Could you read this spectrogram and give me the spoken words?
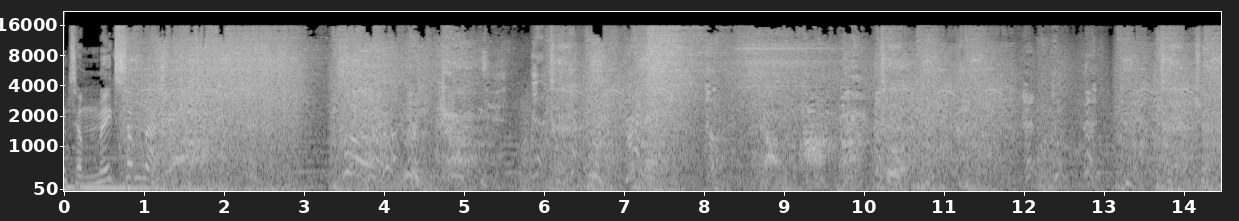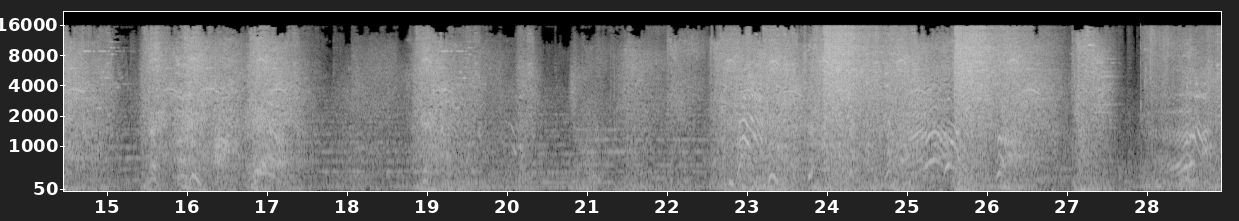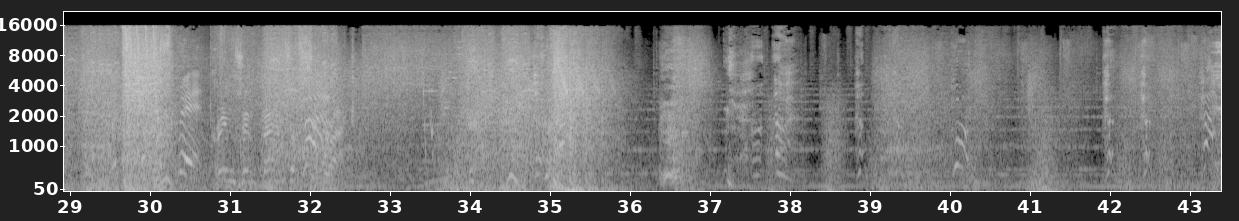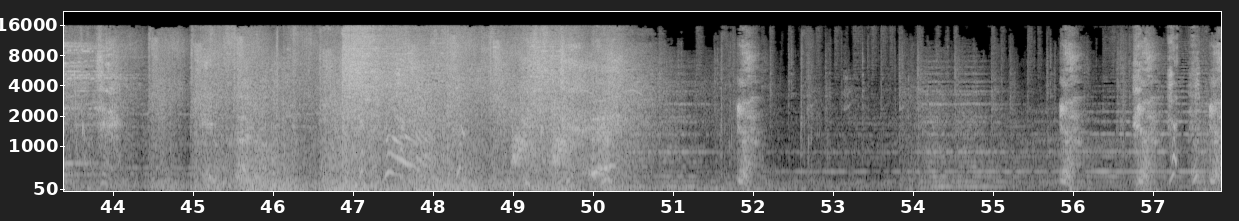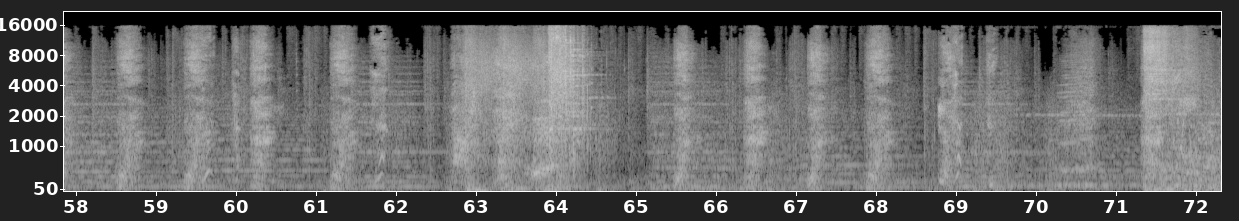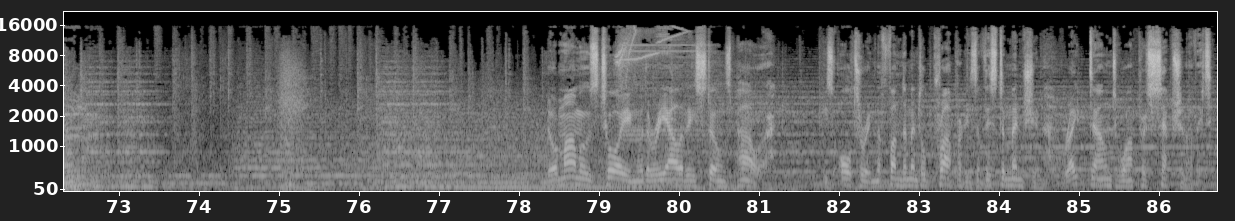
Time to make some magic! Dormammu's toying with the Reality Stone's power. He's altering the fundamental properties of this dimension, right down to our perception of it.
